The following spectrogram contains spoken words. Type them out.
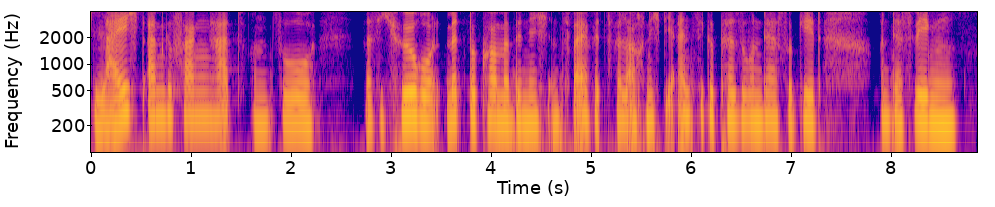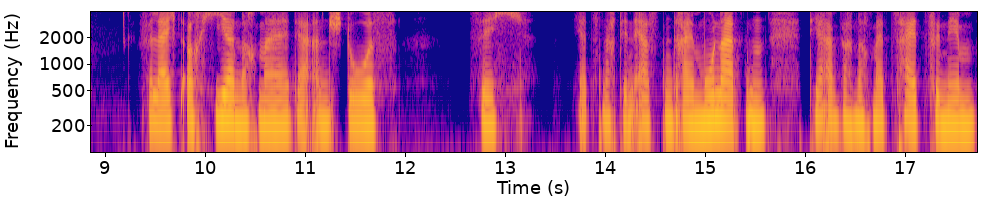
leicht angefangen hat und so, was ich höre und mitbekomme, bin ich im Zweifelsfall auch nicht die einzige Person, der es so geht. Und deswegen vielleicht auch hier nochmal der Anstoß, sich jetzt nach den ersten drei Monaten dir einfach nochmal Zeit zu nehmen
